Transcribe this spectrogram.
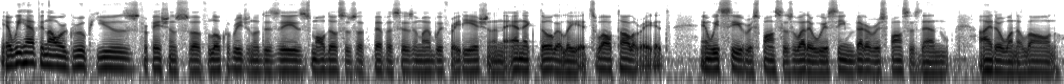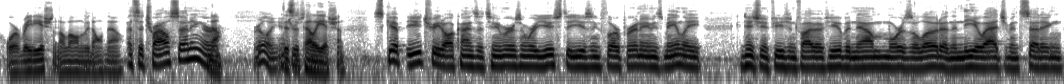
Yeah, we have in our group used for patients of local regional disease small doses of bevacizumab with radiation, and anecdotally, it's well tolerated. And we see responses, whether we're seeing better responses than either one alone or radiation alone, we don't know. That's a trial setting, or no? Really, this is palliation. Skip, you treat all kinds of tumors, and we're used to using fluoropyrimidines mainly contingent infusion 5FU, but now more Xeloda in the neoadjuvant setting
